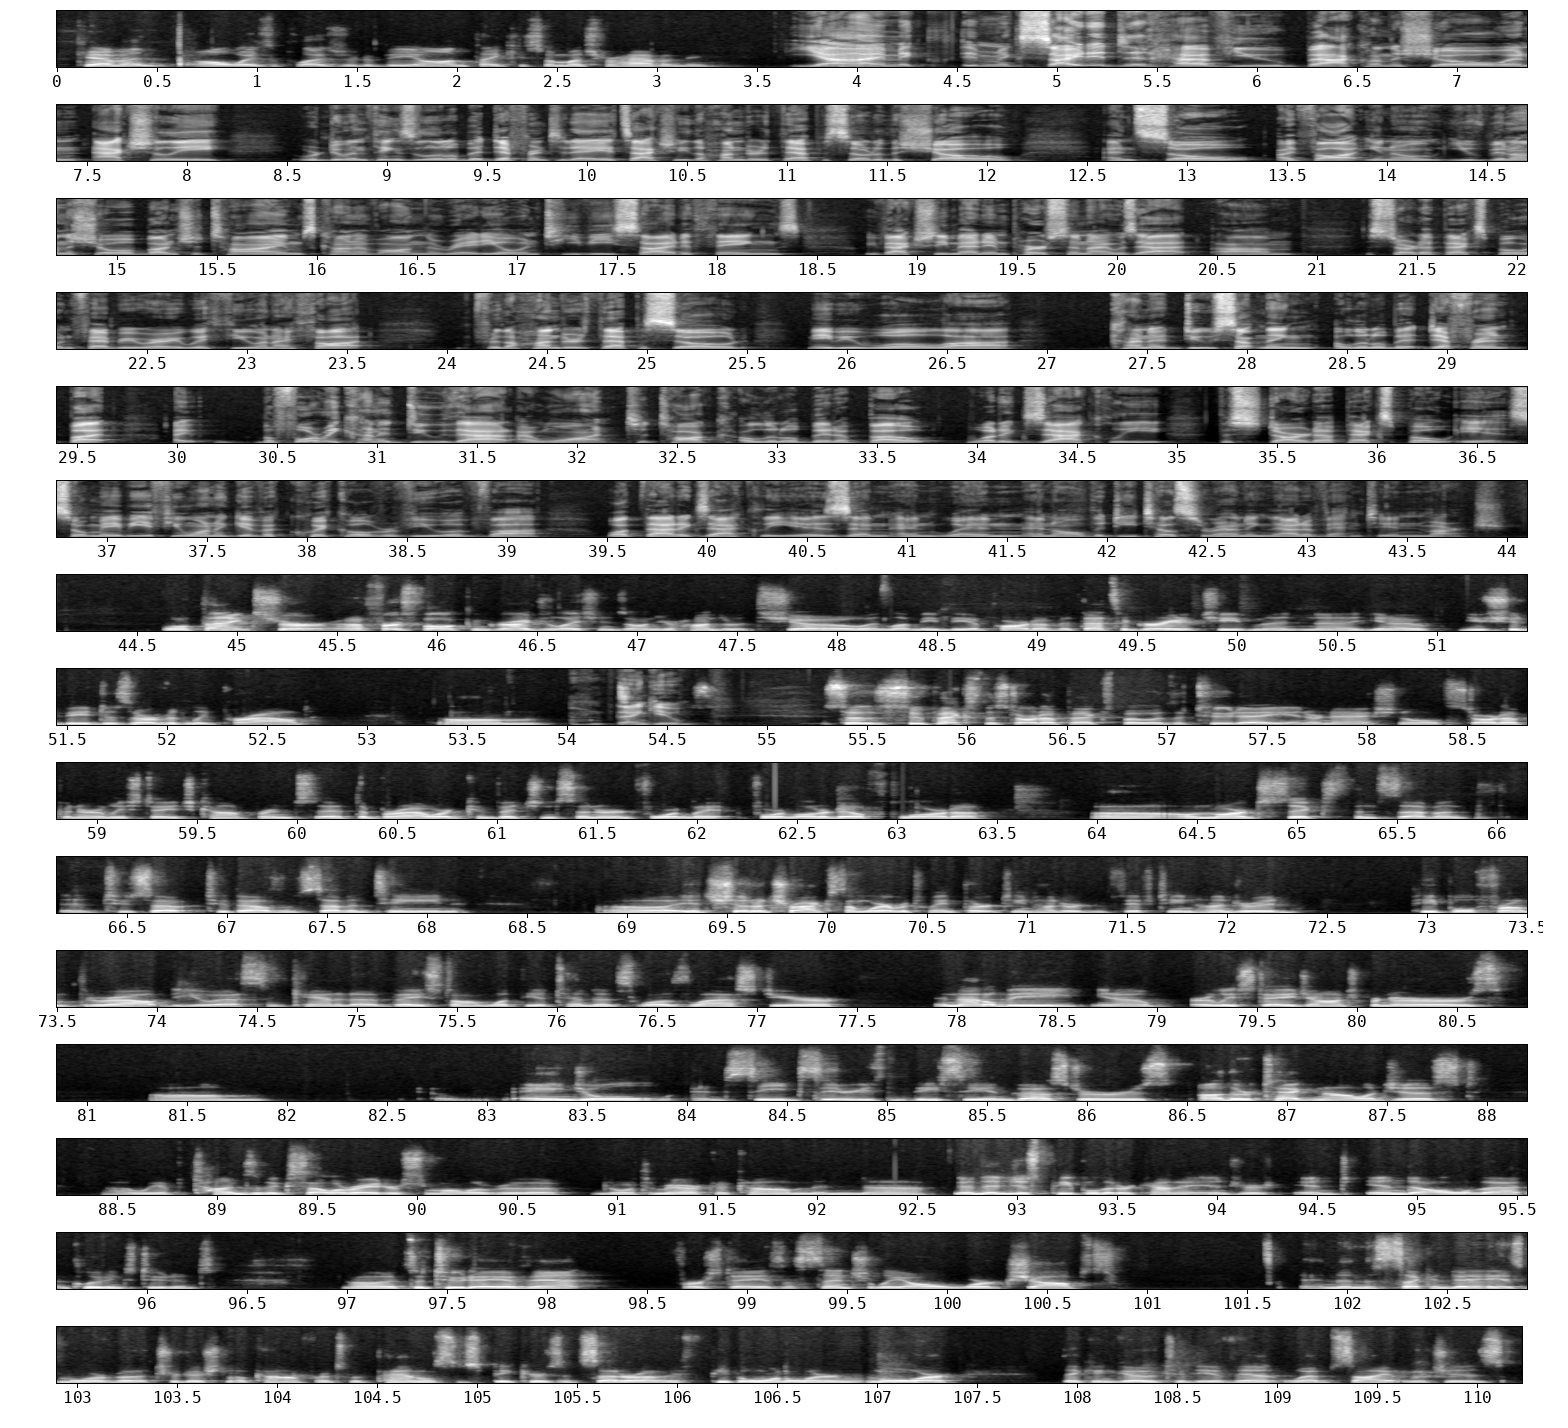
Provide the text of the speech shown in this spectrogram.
Kevin, always a pleasure to be on. Thank you so much for having me yeah, I'm I'm excited to have you back on the show. And actually, we're doing things a little bit different today. It's actually the hundredth episode of the show, and so I thought, you know, you've been on the show a bunch of times, kind of on the radio and TV side of things. We've actually met in person. I was at um, the Startup Expo in February with you, and I thought for the hundredth episode, maybe we'll uh, kind of do something a little bit different, but I, before we kind of do that, I want to talk a little bit about what exactly the Startup Expo is. So maybe if you want to give a quick overview of uh, what that exactly is and, and when and all the details surrounding that event in March. Well, thanks. Sure. Uh, first of all, congratulations on your hundredth show, and let me be a part of it. That's a great achievement, and uh, you know you should be deservedly proud. Um, Thank you. So, SUPEX, the Startup Expo, is a two day international startup and early stage conference at the Broward Convention Center in Fort, La- Fort Lauderdale, Florida, uh, on March 6th and 7th in two- 2017. Uh, it should attract somewhere between 1,300 and 1,500 people from throughout the U.S. and Canada based on what the attendance was last year. And that'll be, you know, early stage entrepreneurs. Um, angel and seed series and VC investors, other technologists. Uh, we have tons of accelerators from all over the North America come, and uh, and then just people that are kind of inter- in, into all of that, including students. Uh, it's a two-day event. First day is essentially all workshops, and then the second day is more of a traditional conference with panels and speakers, et cetera. If people want to learn more, they can go to the event website, which is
